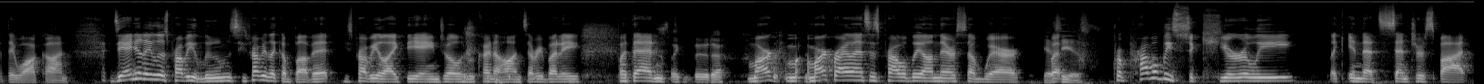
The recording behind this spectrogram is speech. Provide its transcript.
that they walk on. Daniel Day Lewis probably looms. He's probably like above it. He's probably like the angel who kind of haunts everybody. But then It's like Buddha. Mark M- Mark Rylance is probably on there somewhere. Yes, but he is. pr- probably securely like in that center spot,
